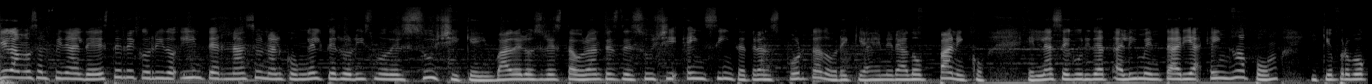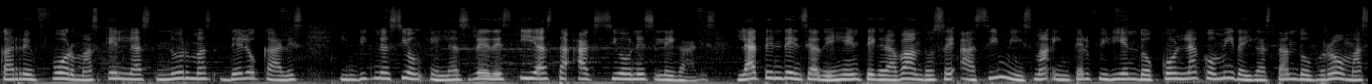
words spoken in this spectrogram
Llegamos al final de este recorrido internacional con el terrorismo del sushi que invade los restaurantes de sushi en cinta transportadora y que ha generado pánico en la seguridad alimentaria en Japón y que provoca reformas en las normas de locales, indignación en las redes y hasta acciones legales la tendencia de gente grabándose a sí misma, interfiriendo con la comida y gastando bromas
